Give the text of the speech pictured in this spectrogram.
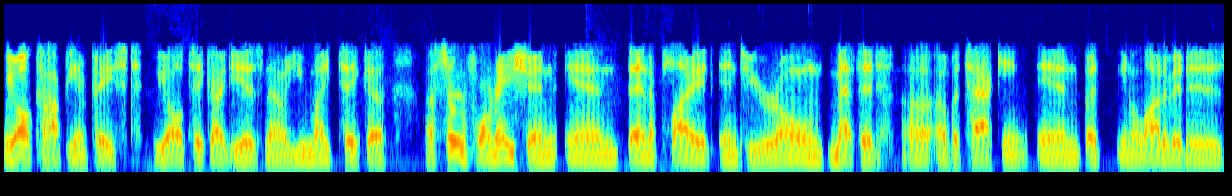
we all copy and paste. We all take ideas. Now, you might take a a certain formation and then apply it into your own method uh, of attacking. And but you know a lot of it is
